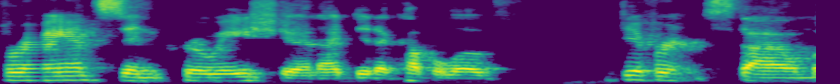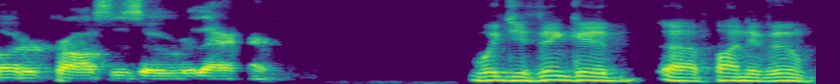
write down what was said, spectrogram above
France and Croatia and I did a couple of different style motocrosses over there. What'd you think of uh, Pont de Vaux?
